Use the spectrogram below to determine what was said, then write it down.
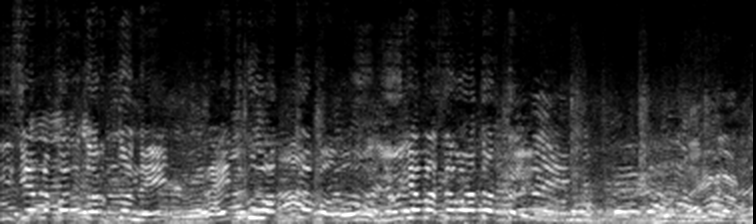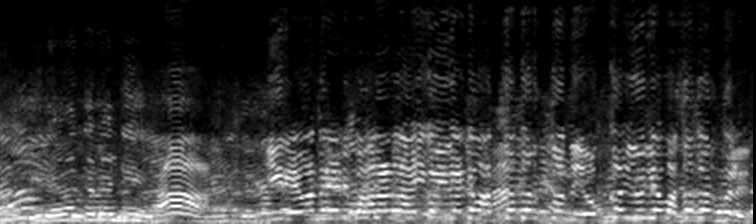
ఈసీఎంలో కొంత దొరుకుతుంది రైతుకు ఒక్క యూరియా బస్తా కూడా దొరకలేదు. ఆ, ఈ రేవంత్ రెడ్డి ఇగో ఇదంటే మొత్తం దొరుకుతుంది ఒక్క యూరియా బస్తా దొరకలేదు.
